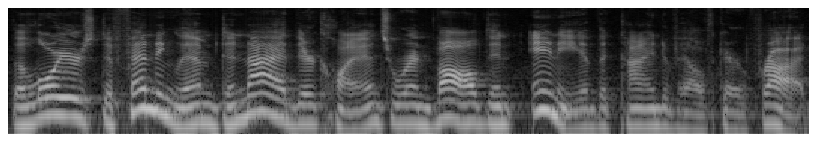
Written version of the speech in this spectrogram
the lawyers defending them denied their clients were involved in any of the kind of healthcare fraud.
